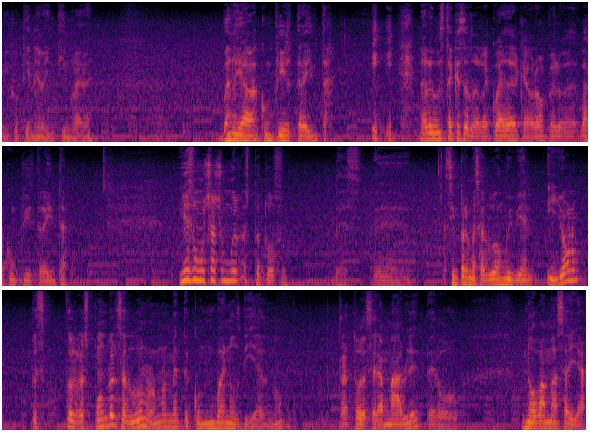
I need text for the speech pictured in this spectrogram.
Mi hijo tiene 29. Bueno, ya va a cumplir 30. no le gusta que se lo recuerde el cabrón, pero va a cumplir 30. Y es un muchacho muy respetuoso. Este, siempre me saluda muy bien. Y yo, pues, correspondo el saludo normalmente con un buenos días, ¿no? Trato de ser amable, pero no va más allá.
